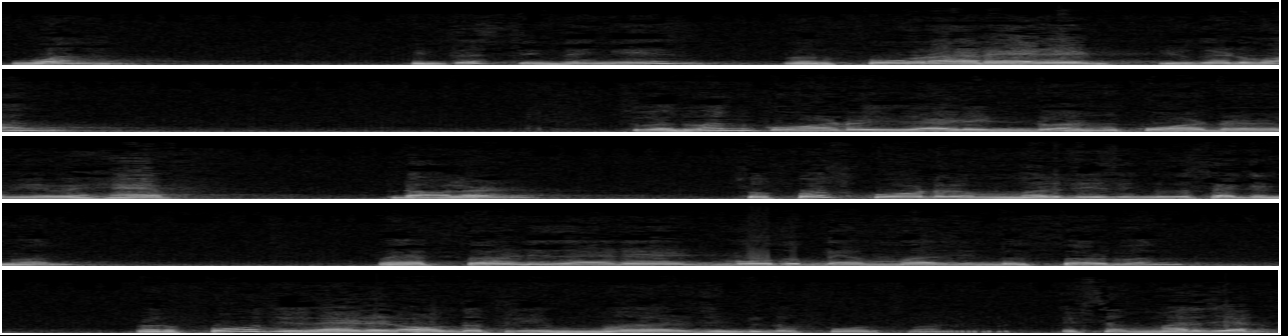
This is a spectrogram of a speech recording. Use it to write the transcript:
One. Interesting thing is, when four are added, you get one. So when one quarter is added into another quarter, we have a half dollar. So first quarter merges into the second one. When a third is added, both of them merge into the third one. When a fourth is added, all the three merge into the fourth one. It's a merger.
